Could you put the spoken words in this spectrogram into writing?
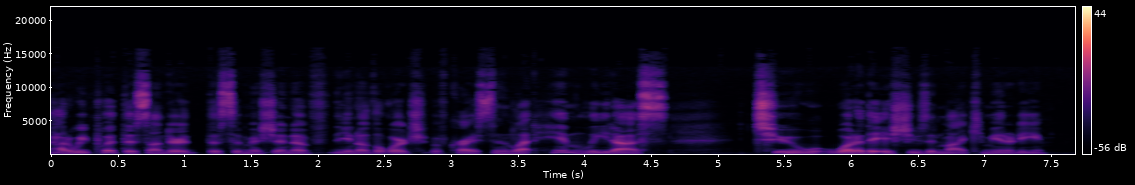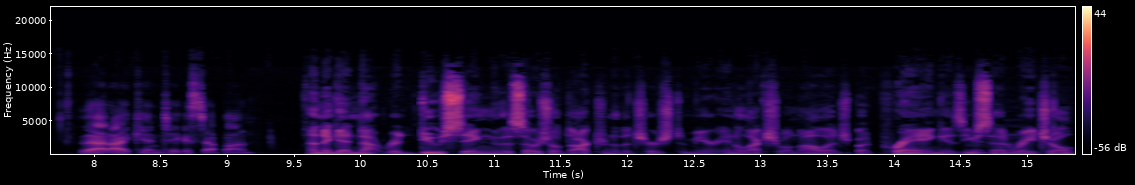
how do we put this under the submission of you know the lordship of Christ and let Him lead us to what are the issues in my community that I can take a step on. And again, not reducing the social doctrine of the church to mere intellectual knowledge, but praying, as you mm-hmm. said, Rachel,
